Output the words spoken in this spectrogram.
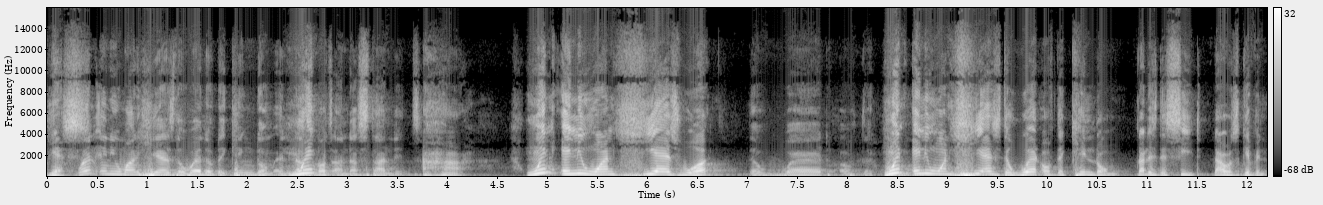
Yes. When anyone hears the word of the kingdom and does when, not understand it. Uh-huh. When anyone hears what? The word of the kingdom. When anyone hears the word of the kingdom, that is the seed that was given,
